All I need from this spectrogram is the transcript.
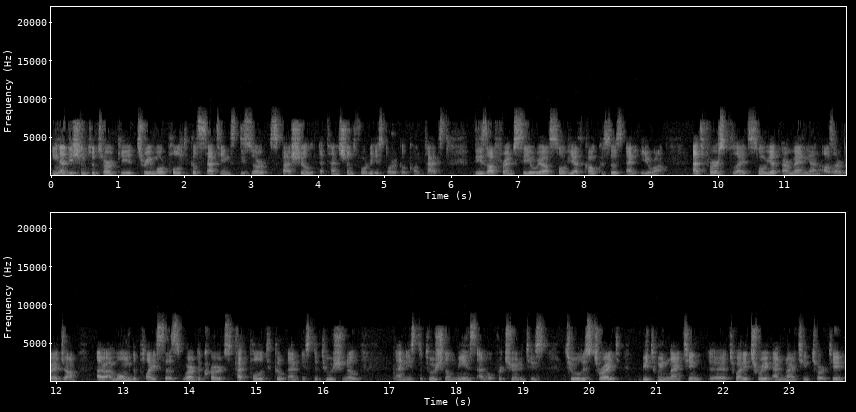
In addition to Turkey, three more political settings deserve special attention for the historical context. These are French Syria, Soviet Caucasus, and Iran. At first place, Soviet Armenia and Azerbaijan are among the places where the Kurds had political and institutional and institutional means and opportunities. To illustrate, between 1923 uh, and 1930,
